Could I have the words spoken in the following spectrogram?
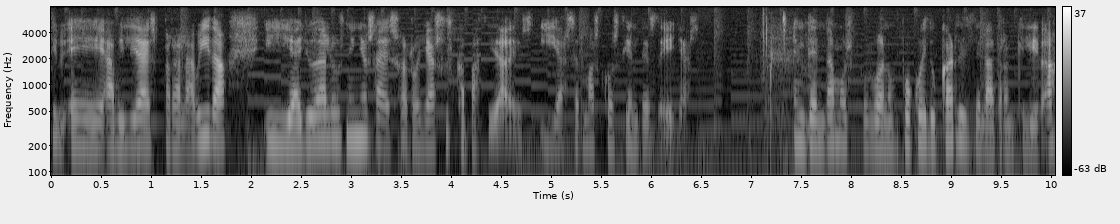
eh, habilidades para la vida y ayuda a los niños a desarrollar sus capacidades y a ser más conscientes de ellas. Intentamos pues bueno, un poco educar desde la tranquilidad.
